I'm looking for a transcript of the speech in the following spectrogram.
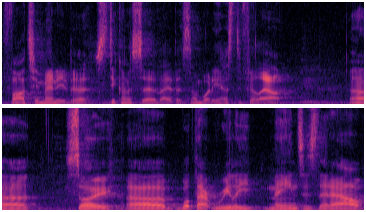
far too many to stick on a survey that somebody has to fill out. Uh, so uh, what that really means is that our,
